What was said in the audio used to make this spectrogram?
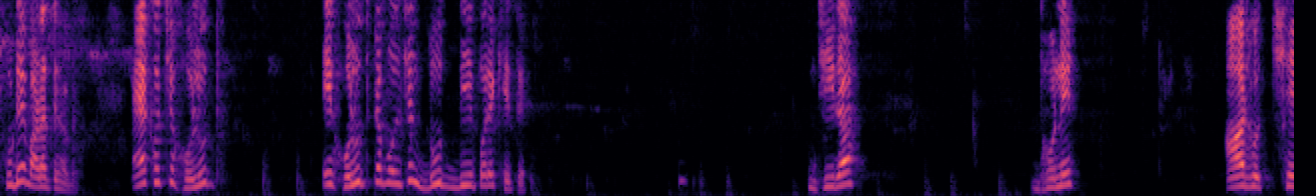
ফুডে বাড়াতে হবে। এক হচ্ছে হলুদ, এই হলুদটা বলছেন দুধ দিয়ে পরে খেতে। জিরা, ধনে, আর হচ্ছে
